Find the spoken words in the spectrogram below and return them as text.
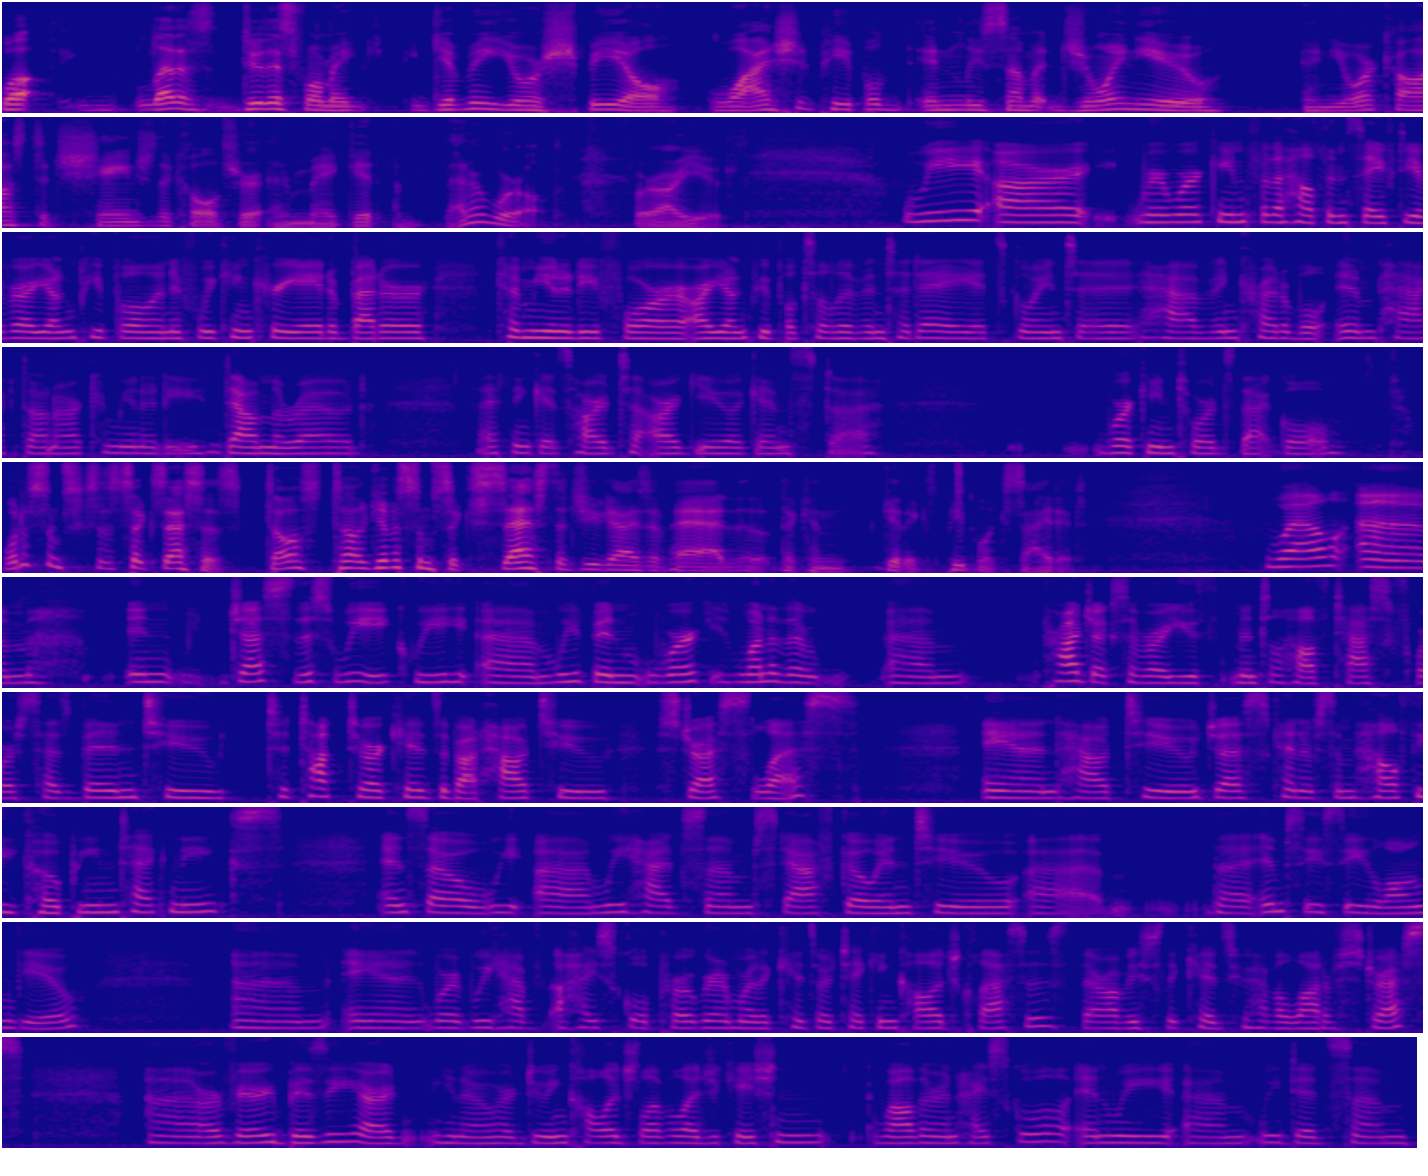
Well, let us do this for me. Give me your spiel. Why should people in Lee Summit join you and your cause to change the culture and make it a better world for our youth? We are we're working for the health and safety of our young people and if we can create a better community for our young people to live in today it's going to have incredible impact on our community down the road. I think it's hard to argue against uh, working towards that goal. What are some successes? Tell us tell give us some success that you guys have had that, that can get people excited. Well, um, in just this week, we um, we've been working. One of the um, projects of our youth mental health task force has been to to talk to our kids about how to stress less and how to just kind of some healthy coping techniques. And so we um, we had some staff go into um, the MCC Longview. Um, and where we have a high school program where the kids are taking college classes. They're obviously kids who have a lot of stress uh, are very busy, are you know are doing college level education while they're in high school, and we um, we did some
